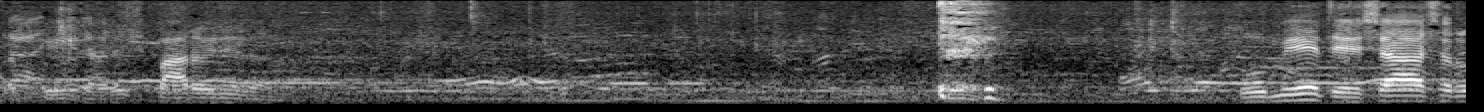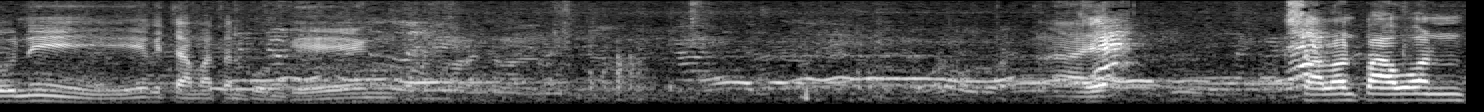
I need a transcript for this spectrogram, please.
Lebih dari separuh ini loh. Bumi Desa Seruni, Kecamatan Pungging. Nah, ya. Salon pawon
